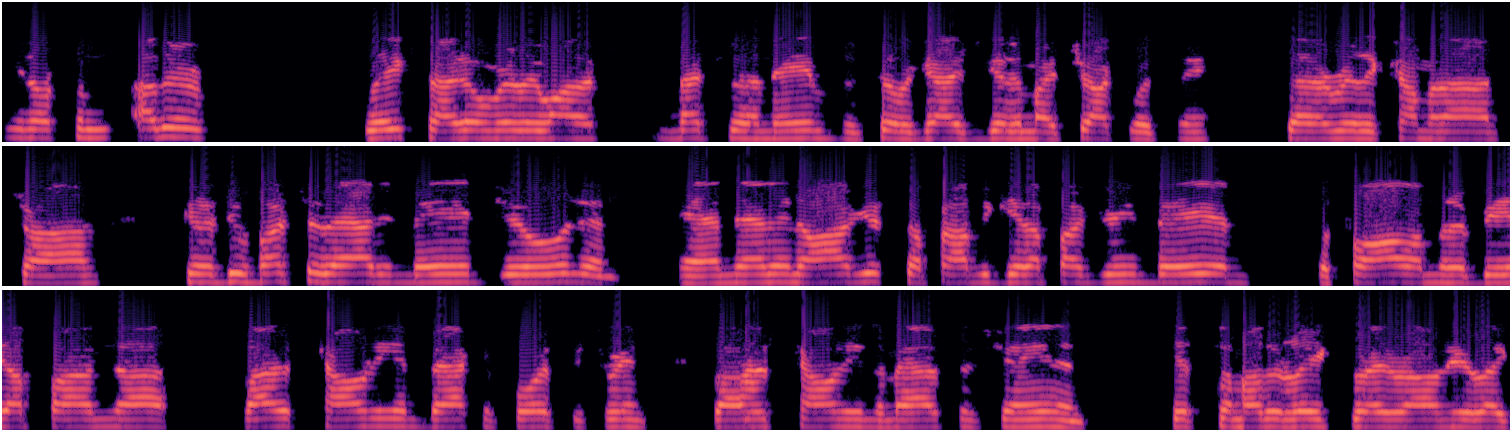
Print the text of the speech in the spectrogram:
you know, some other lakes. I don't really want to mention the names until the guys get in my truck with me that are really coming on strong. Going to do a bunch of that in May and June, and and then in August I'll probably get up on Green Bay, and the fall I'm going to be up on uh, Vilas County and back and forth between Vilas County and the Madison chain, and hit some other lakes right around here like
